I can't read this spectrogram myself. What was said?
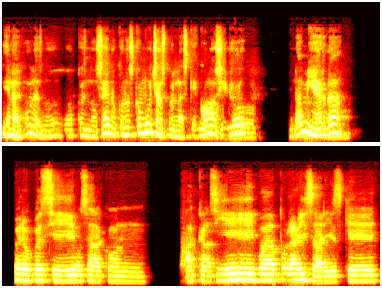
En algunas, ¿no? No, Pues no sé, no conozco muchas, pero las que he No, conocido, una mierda. Pero pues sí, o sea, con acá sí voy a polarizar y es que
